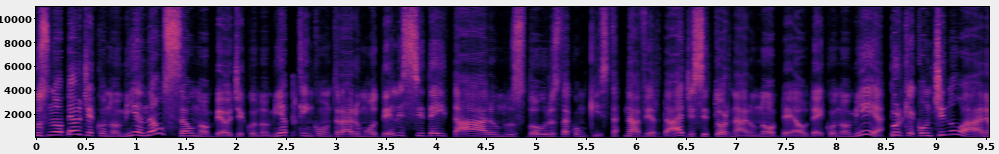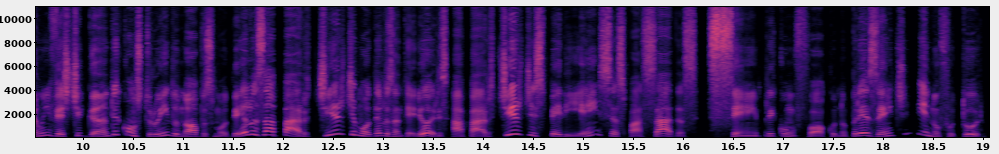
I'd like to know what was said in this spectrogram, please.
Os Nobel de Economia não são Nobel de Economia porque encontraram o modelo e se deitaram nos louros da conquista. Na verdade, se tornaram Nobel da Economia porque continuaram investigando e construindo construindo novos modelos a partir de modelos anteriores, a partir de experiências passadas, sempre com foco no presente e no futuro.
